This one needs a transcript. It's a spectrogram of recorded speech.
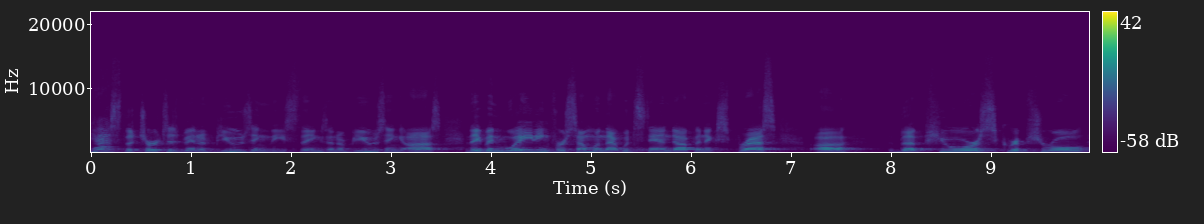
Yes, the church has been abusing these things and abusing us. They've been waiting for someone that would stand up and express uh, the pure scriptural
